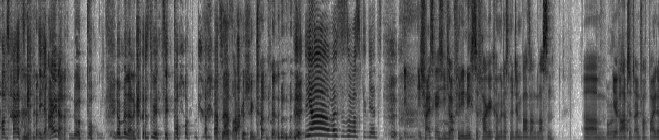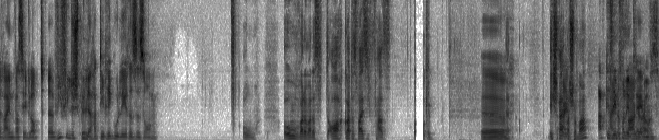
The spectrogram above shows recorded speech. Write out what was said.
Hauptsache, es kriegt nicht einer dann nur einen Punkt. Ja, Miller, dann kriegst du jetzt den Punkt. Wer zuerst abgeschickt hat. ja, weißt du, sowas geht jetzt. Ich, ich, weiß gar nicht, ich glaube, für die nächste Frage können wir das mit dem Buzzern lassen. Ähm, Boah, ihr ratet ja. einfach beide rein, was ihr glaubt. Äh, wie viele Spiele okay. hat die reguläre Saison? Oh. Oh, warte mal, das. Oh Gott, das weiß ich fast. Äh, ich schreibe mal schon mal. Abgesehen von den Playoffs.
